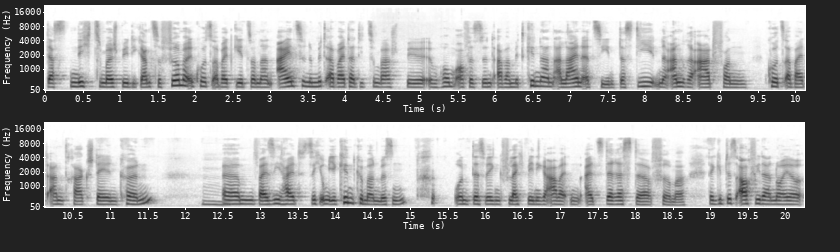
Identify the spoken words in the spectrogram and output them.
dass nicht zum Beispiel die ganze Firma in Kurzarbeit geht, sondern einzelne Mitarbeiter, die zum Beispiel im Homeoffice sind, aber mit Kindern alleinerziehend, dass die eine andere Art von Kurzarbeitantrag stellen können, hm. ähm, weil sie halt sich um ihr Kind kümmern müssen und deswegen vielleicht weniger arbeiten als der Rest der Firma. Da gibt es auch wieder neue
